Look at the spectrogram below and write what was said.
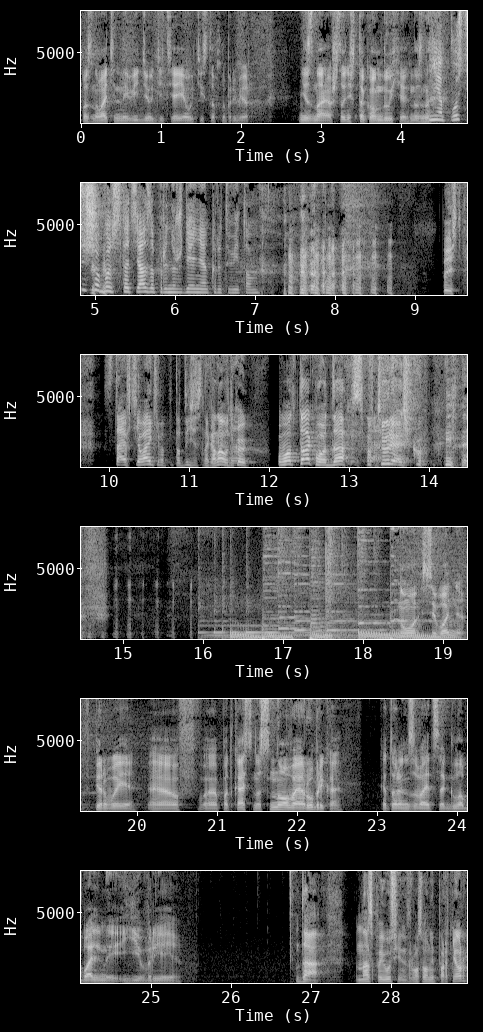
познавательные видео детей аутистов, например. Не знаю, что-нибудь в таком духе. Зна- Не, пусть еще будет статья за принуждение к ретвитам. То есть ставьте лайки, под- подписывайтесь на канал, и такой, вот так вот, да, все в тюрячку. Но сегодня впервые э, в э, подкасте у нас новая рубрика, которая называется «Глобальные евреи». Да, у нас появился информационный партнер.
